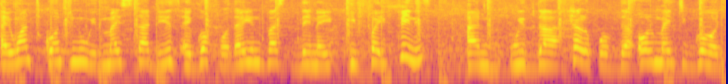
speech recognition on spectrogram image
I want to continue with my studies. I go for the university. Then, I, if I finish, and with the help of the Almighty God,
